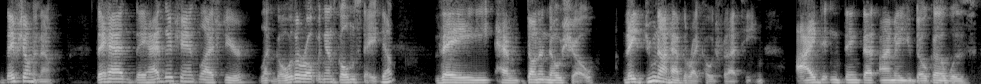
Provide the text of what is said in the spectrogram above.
they've shown it now. They had they had their chance last year. Let go of the rope against Golden State. Yep. They have done a no show. They do not have the right coach for that team. I didn't think that Ime Udoka was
